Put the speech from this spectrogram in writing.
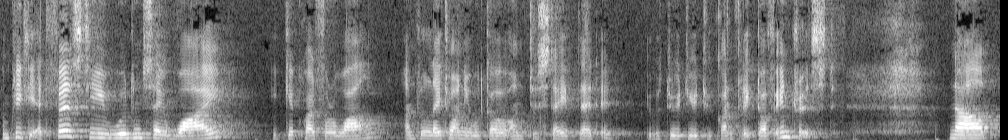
completely. At first, he wouldn't say why, he kept quiet for a while, until later on, he would go on to state that it, it was due, to conflict of interest. Now,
